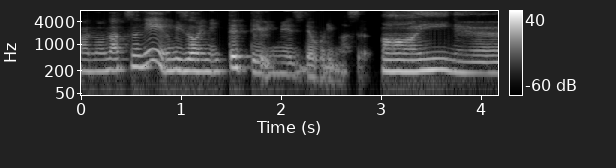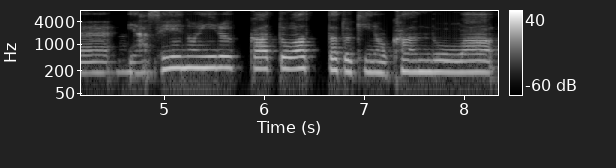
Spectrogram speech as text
あの、夏に海沿いに行ってっていうイメージでおります。ああ、いいね。うん野生のイルカと会った時の感動は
